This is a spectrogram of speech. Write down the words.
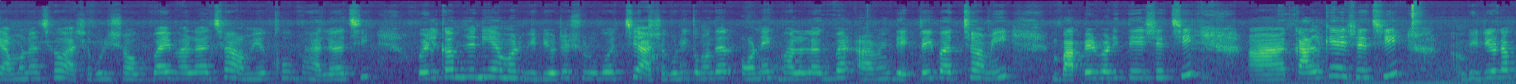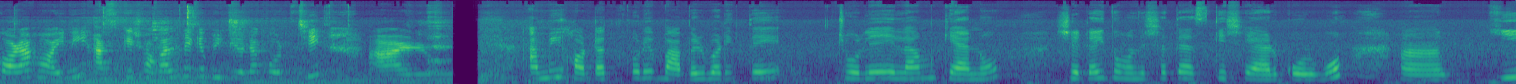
কেমন আছো? আশা করি সবাই ভালো আছো, আমিও খুব ভালো আছি। ওয়েলকাম জানিয়ে আমার ভিডিওটা শুরু করছি। আশা করি তোমাদের অনেক ভালো লাগবে। আর আমি দেখতেই পাচ্ছ, আমি বাপের বাড়িতে এসেছি। কালকে এসেছি, ভিডিওটা করা হয়নি। আজকে সকাল থেকে ভিডিওটা করছি। আর আমি হঠাৎ করে বাপের বাড়িতে চলে এলাম। কেন? সেটাই তোমাদের সাথে আজকে শেয়ার করব। কি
